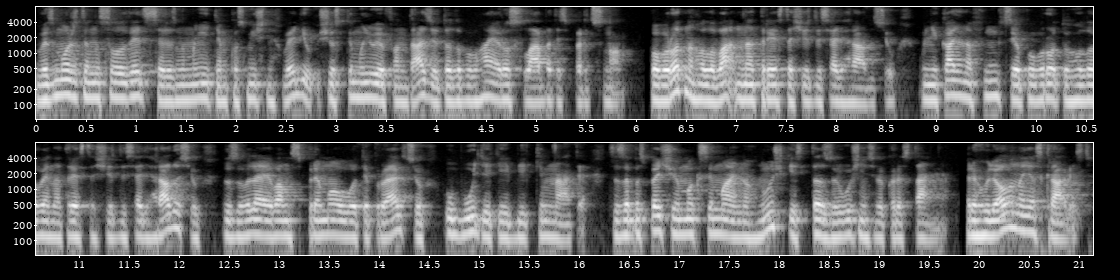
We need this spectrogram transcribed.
Ви зможете насолодитися різноманіттям космічних видів, що стимулює фантазію та допомагає розслабитись перед сном. Поворотна голова на 360 градусів. Унікальна функція повороту голови на 360 градусів дозволяє вам спрямовувати проекцію у будь-який бік кімнати. Це забезпечує максимальну гнучкість та зручність використання. Регульована яскравість.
